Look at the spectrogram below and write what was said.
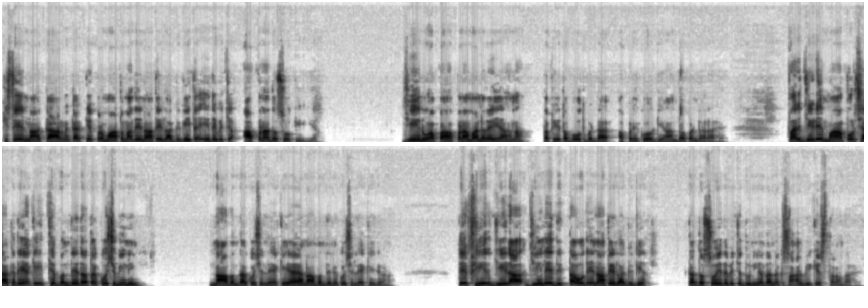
ਕਿਸੇ ਨਾ ਕਾਰਨ ਕਰਕੇ ਪਰਮਾਤਮਾ ਦੇ ਨਾਂ ਤੇ ਲੱਗ ਗਈ ਤਾਂ ਇਹਦੇ ਵਿੱਚ ਆਪਣਾ ਦੱਸੋ ਕੀ ਹੈ? ਜੇ ਇਹਨੂੰ ਆਪਾਂ ਆਪਣਾ ਮੰਨ ਰਹੇ ਹਾਂ ਨਾ, ਤਾਂ ਫੇਰ ਤਾਂ ਬਹੁਤ ਵੱਡਾ ਆਪਣੇ ਕੋਲ ਗਿਆਨ ਦਾ ਭੰਡਾਰਾ ਹੈ। ਪਰ ਜਿਹੜੇ ਮਹਾਂਪੁਰਸ਼ ਆਖਦੇ ਆ ਕਿ ਇੱਥੇ ਬੰਦੇ ਦਾ ਤਾਂ ਕੁਝ ਵੀ ਨਹੀਂ, ਨਾ ਬੰਦਾ ਕੁਝ ਲੈ ਕੇ ਆਇਆ, ਨਾ ਬੰਦੇ ਨੇ ਕੁਝ ਲੈ ਕੇ ਜਾਣਾ। ਤੇ ਫਿਰ ਜਿਹੜਾ ਜਿਹਨੇ ਦਿੱਤਾ ਉਹਦੇ ਨਾਂ ਤੇ ਲੱਗ ਗਿਆ, ਤਾਂ ਦੱਸੋ ਇਹਦੇ ਵਿੱਚ ਦੁਨੀਆ ਦਾ ਨੁਕਸਾਨ ਵੀ ਕਿਸ ਤਰ੍ਹਾਂ ਦਾ ਹੈ?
